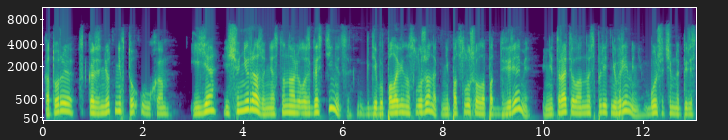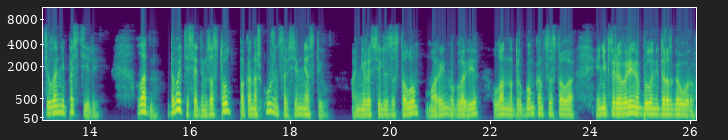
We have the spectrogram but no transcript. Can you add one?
который скользнет мне в то ухо. И я еще ни разу не останавливалась в гостинице, где бы половина служанок не подслушивала под дверями и не тратила на сплетни времени больше, чем на перестилание постелей. Ладно, давайте сядем за стол, пока наш ужин совсем не остыл. Они расселись за столом, Марин во главе, Лан на другом конце стола, и некоторое время было не до разговоров.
